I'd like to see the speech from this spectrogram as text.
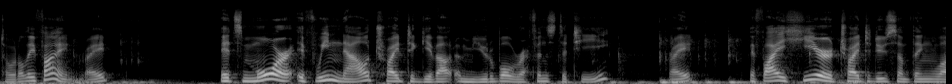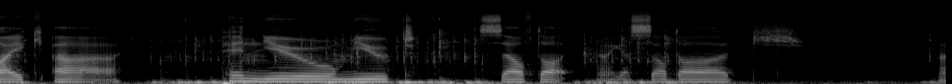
totally fine, right? It's more if we now tried to give out a mutable reference to t, right? If I here tried to do something like uh, pin new mute self dot, I guess self dot. Uh,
